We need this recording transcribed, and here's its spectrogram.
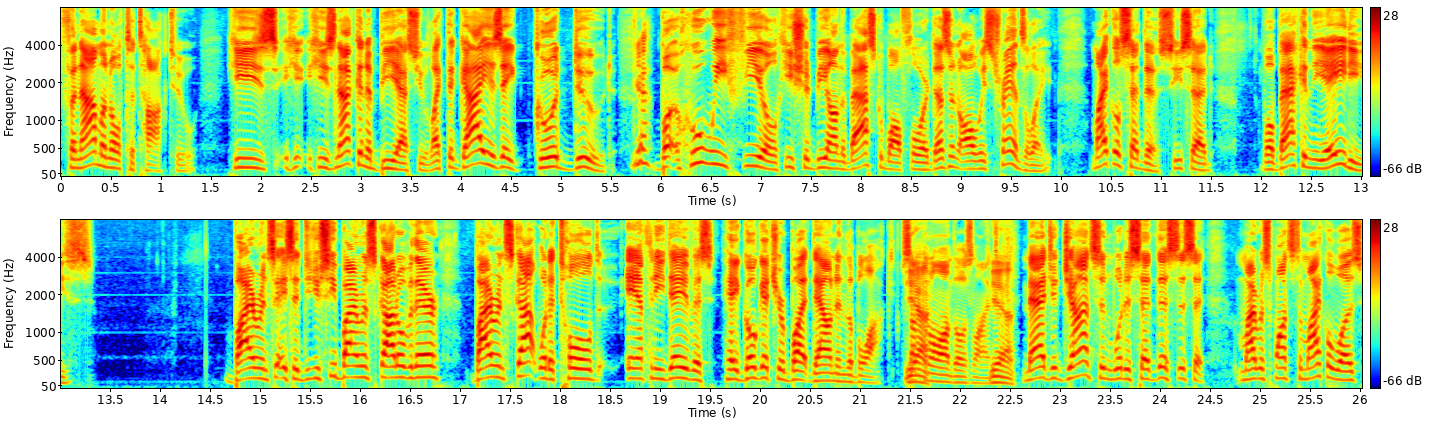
phenomenal to talk to. He's he, he's not going to BS you. Like the guy is a good dude. Yeah. But who we feel he should be on the basketball floor doesn't always translate. Michael said this. He said, "Well, back in the '80s, Byron." He said, "Did you see Byron Scott over there? Byron Scott would have told Anthony Davis, "Hey, go get your butt down in the block." Something Yeah. along those lines. Yeah. Magic Johnson would have said this. This. that. My response to Michael was,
